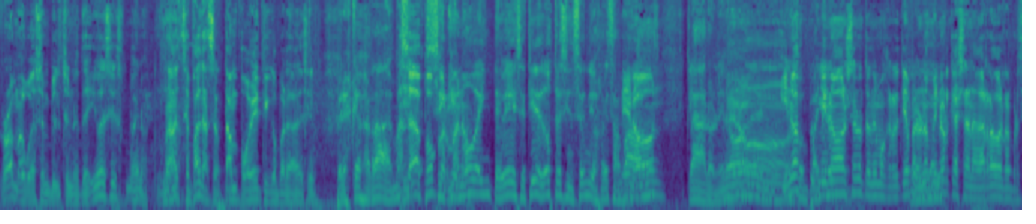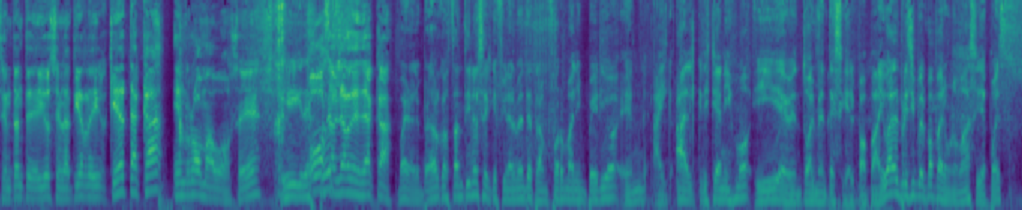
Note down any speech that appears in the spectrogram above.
Roma wasn't built in a day. Y vos decís, bueno, no hace falta ser tan poético para decir. Pero es que es verdad, además Andaba se, poco, se hermano. quemó 20 veces, tiene dos, tres incendios resarpados. Nerón. Claro. Nerón. el Y no es menor, ya no tendremos que retirar, pero no es menor que hayan agarrado al representante de Dios en la tierra y digan, quédate acá en Roma vos, ¿eh? Y Vos vas después- a hablar desde acá. Bueno, el emperador Constantino es el que finalmente transforma al imperio en al, al cristianismo y eventualmente sí, el papa. Igual al principio el papa era uno más y después...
